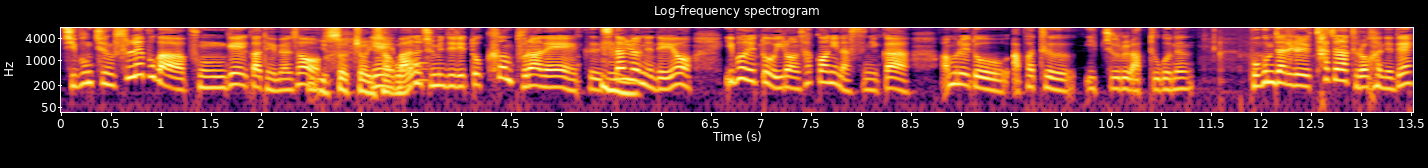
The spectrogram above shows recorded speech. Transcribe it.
지붕층 슬래브가 붕괴가 되면서 있었죠 이 예, 사고. 많은 주민들이 또 큰 불안에 그 음. 시달렸는데요. 음. 이번에 또 이런 사건이 났으니까 아무래도 아파트 입주를 앞두고는 보금자리를 찾으러 들어갔는데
